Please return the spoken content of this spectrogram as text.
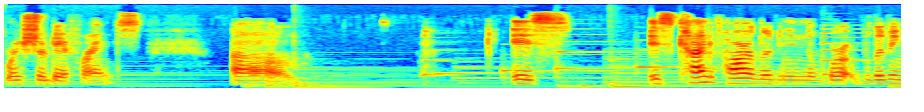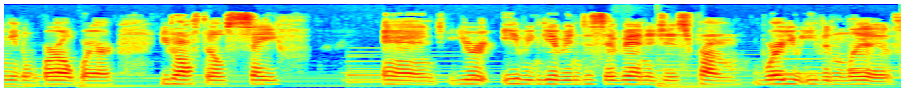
racial difference. Um, it's it's kind of hard living in the world living in a world where you don't feel safe and you're even given disadvantages from where you even live.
